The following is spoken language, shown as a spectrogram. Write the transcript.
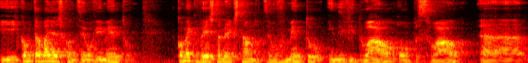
e como trabalhas com desenvolvimento, como é que vês também a questão do desenvolvimento individual ou pessoal uh,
